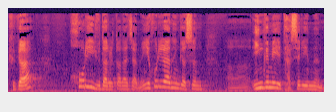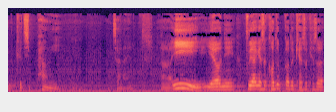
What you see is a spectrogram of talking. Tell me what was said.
그가 홀이 유다를 떠나지 않는 이 홀이라는 것은 어, 임금이 다스리는 그 지팡이잖아요. 어, 이 예언이 구약에서 거듭거듭 계속해서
